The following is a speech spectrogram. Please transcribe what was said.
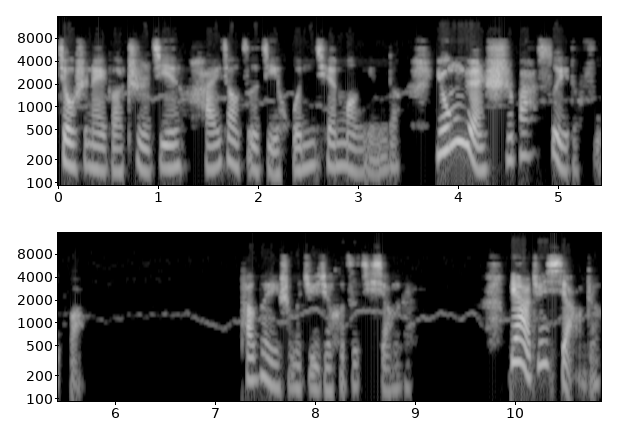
就是那个至今还叫自己魂牵梦萦的永远十八岁的傅芳。他为什么拒绝和自己相认？边亚军想着。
